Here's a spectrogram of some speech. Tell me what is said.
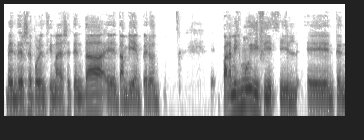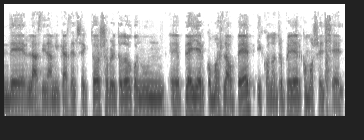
venderse por encima de 70 eh, también, pero para mí es muy difícil eh, entender las dinámicas del sector, sobre todo con un eh, player como es la OPEP y con otro player como es el Shell.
